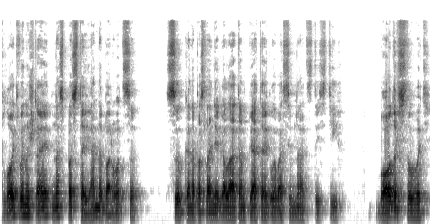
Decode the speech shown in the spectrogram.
Плоть вынуждает нас постоянно бороться. Ссылка на послание Галатам, 5 глава, 17 стих бодрствовать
